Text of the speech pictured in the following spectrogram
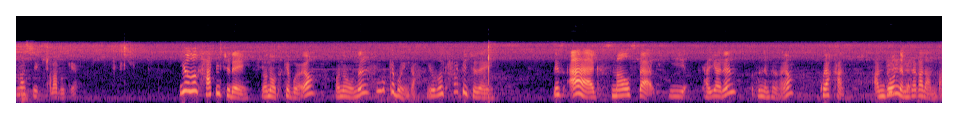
하나씩 알아볼게요. You look happy today. 너는 어떻게 보여요? 너는 오늘 행복해 보인다. You look happy today. This egg smells bad. 이 달걀은 어떤 냄새가 나요? 고약한, 안 좋은 냄새가 난다.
